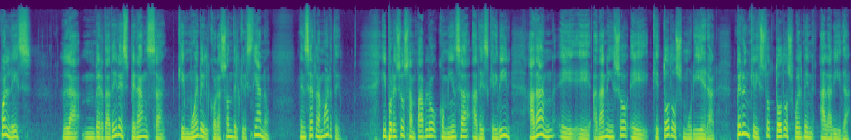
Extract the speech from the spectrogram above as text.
¿Cuál es la verdadera esperanza que mueve el corazón del cristiano? Vencer la muerte. Y por eso San Pablo comienza a describir, Adán, eh, eh, Adán hizo eh, que todos murieran, pero en Cristo todos vuelven a la vida,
